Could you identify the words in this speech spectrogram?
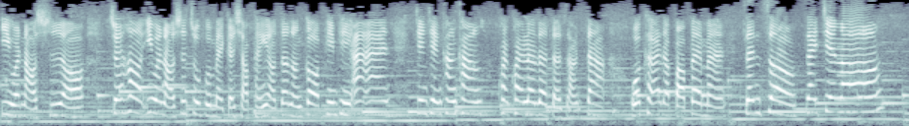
译文老师哦。最后，译文老师祝福每个小朋友都能够平平安安、健健康康、快快乐乐的长大。我可爱的宝贝们，珍重，再见喽。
